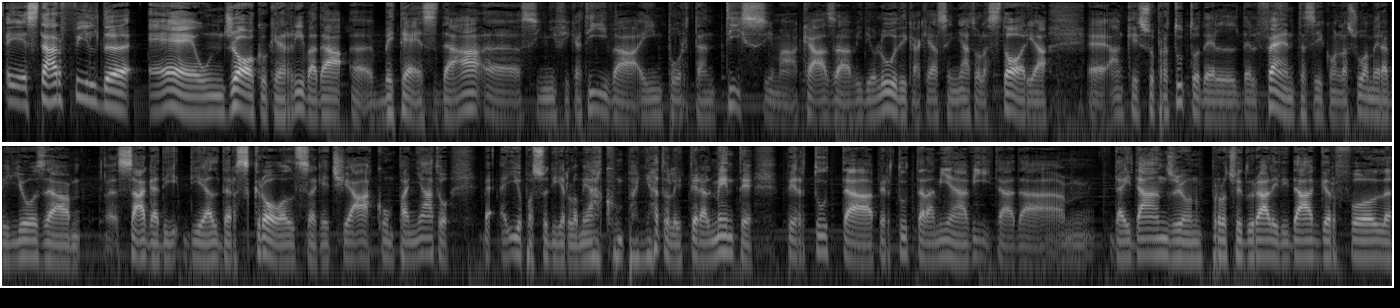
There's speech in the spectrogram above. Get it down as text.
E Starfield è un gioco che arriva da uh, Bethesda, uh, significativa e importantissima casa videoludica che ha segnato la storia eh, anche e soprattutto del, del, fantasy con la sua meravigliosa saga di, di, Elder Scrolls che ci ha accompagnato, beh io posso dirlo, mi ha accompagnato letteralmente per tutta, per tutta la mia vita, da, dai dungeon procedurali di Daggerfall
